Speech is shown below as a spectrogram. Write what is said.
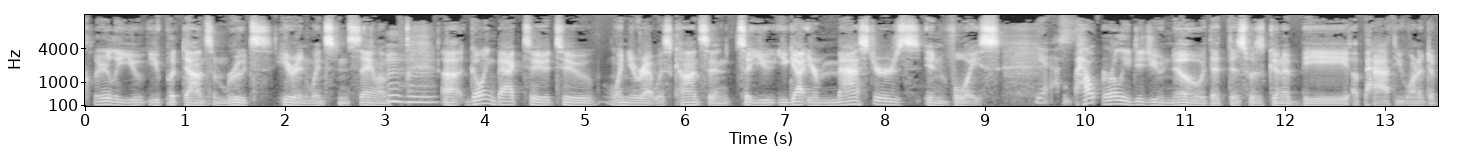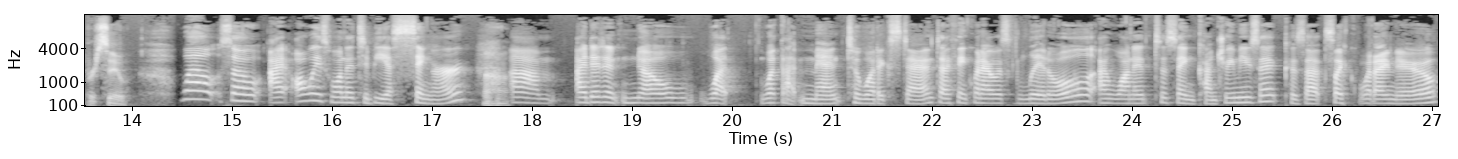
clearly you you put down some roots here in Winston Salem. Mm-hmm. Uh, going back to to when you were at Wisconsin, so you you got your master's in voice. Yes. How early did you know that this was going to be a path you wanted to pursue? Well, so I always wanted to be a singer. Uh-huh. Um, I didn't know what what that meant to what extent. I think when I was little, I wanted to sing country music because that's like what I knew.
